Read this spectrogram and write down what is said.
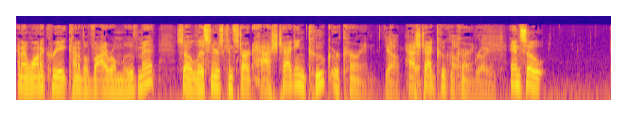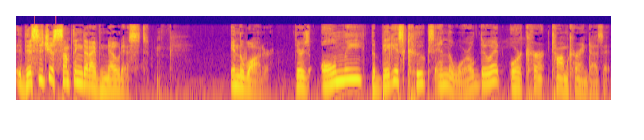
and I want to create kind of a viral movement so listeners can start hashtagging kook or curran. Yeah, Hashtag good. kook or Oh, curran. brilliant. And so this is just something that I've noticed in the water. There's only the biggest kooks in the world do it, or Cur- Tom Curran does it,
